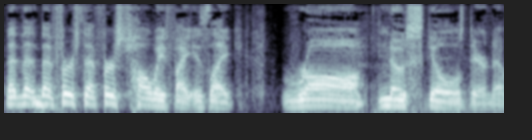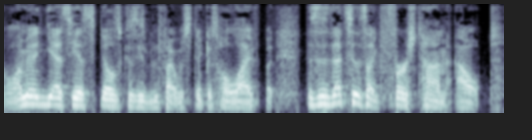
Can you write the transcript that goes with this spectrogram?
That, that that first that first hallway fight is like raw, no skills Daredevil. I mean, yes, he has skills because he's been fighting with Stick his whole life, but this is that's his like first time out.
